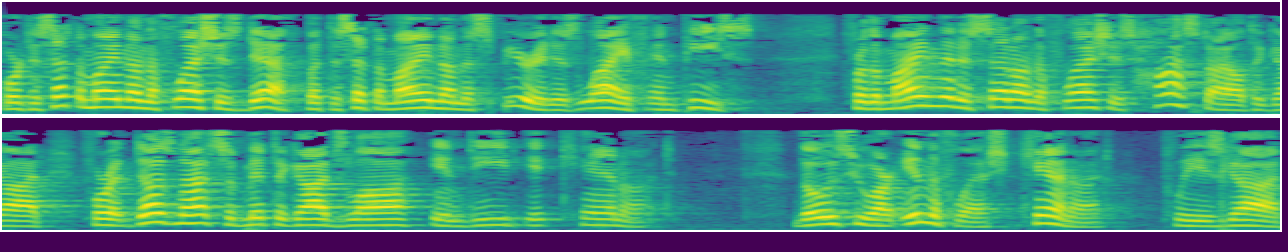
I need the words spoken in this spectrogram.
For to set the mind on the flesh is death, but to set the mind on the Spirit is life and peace. For the mind that is set on the flesh is hostile to God, for it does not submit to God's law. Indeed, it cannot. Those who are in the flesh cannot please God.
